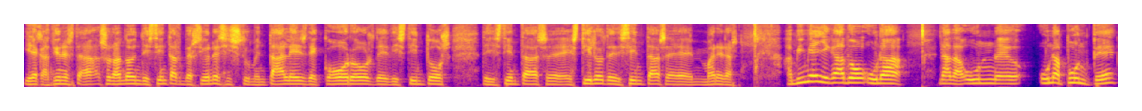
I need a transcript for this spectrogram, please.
y la canción está sonando en distintas versiones instrumentales, de coros, de distintos, de distintos eh, estilos, de distintas eh, maneras. A mí me ha llegado una, nada, un, un apunte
